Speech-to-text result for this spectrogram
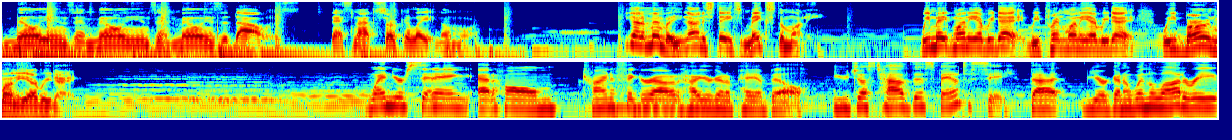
millions and millions and millions of dollars. That's not circulating no more. You got to remember, the United States makes the money. We make money every day. We print money every day. We burn money every day when you're sitting at home trying to figure out how you're going to pay a bill. You just have this fantasy that you're going to win the lottery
